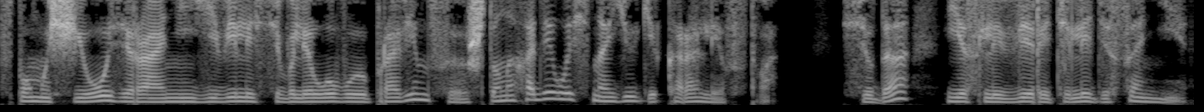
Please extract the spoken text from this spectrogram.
С помощью озера они явились в Лиловую провинцию, что находилась на юге королевства. Сюда, если верить леди Санни,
